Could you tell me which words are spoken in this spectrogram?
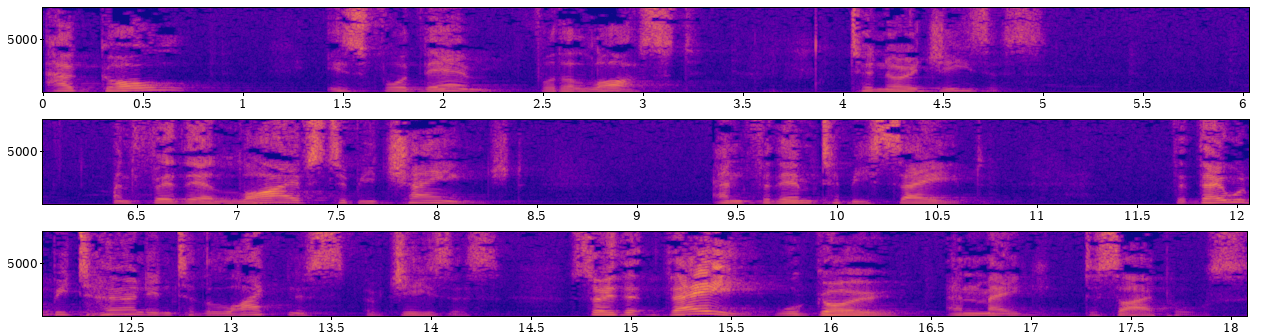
our goal is for them, for the lost, to know Jesus. And for their lives to be changed and for them to be saved that they would be turned into the likeness of Jesus so that they will go and make disciples.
